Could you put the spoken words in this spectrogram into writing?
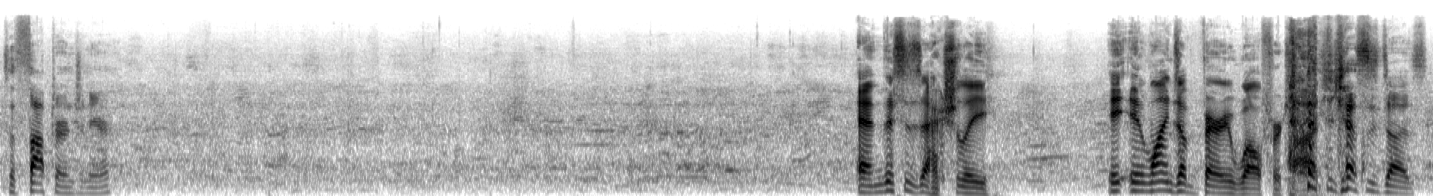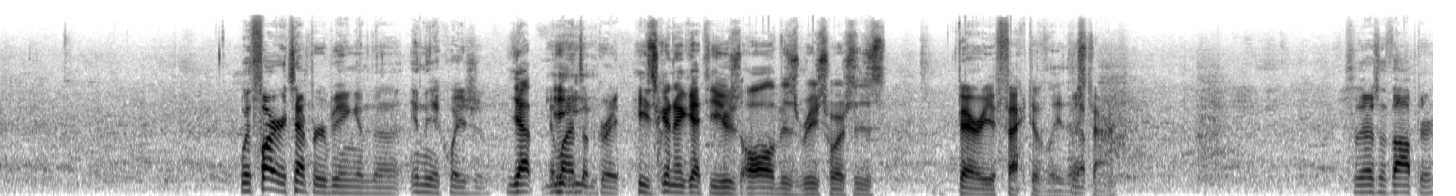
It's a Thopter Engineer. And this is actually, it, it lines up very well for Todd. yes, it does. With Fiery Temper being in the in the equation. yep. It lines up great. He's going to get to use all of his resources very effectively this Yep. turn. So there's a Thopter.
